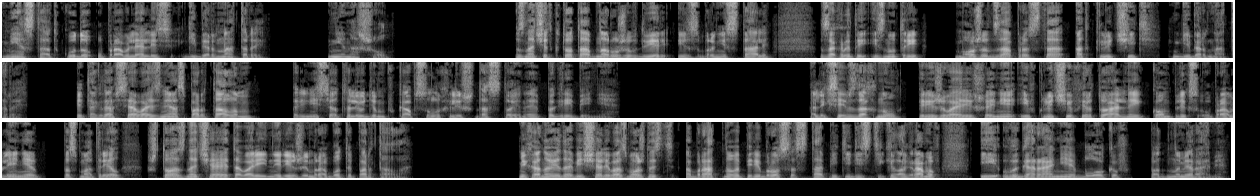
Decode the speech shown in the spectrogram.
место, откуда управлялись гибернаторы, не нашел. Значит, кто-то, обнаружив дверь из бронестали, закрытой изнутри, может запросто отключить гибернаторы. И тогда вся возня с порталом принесет людям в капсулах лишь достойное погребение. Алексей вздохнул, переживая решение, и, включив виртуальный комплекс управления, посмотрел, что означает аварийный режим работы портала. Механоиды обещали возможность обратного переброса 150 килограммов и выгорания блоков под номерами.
